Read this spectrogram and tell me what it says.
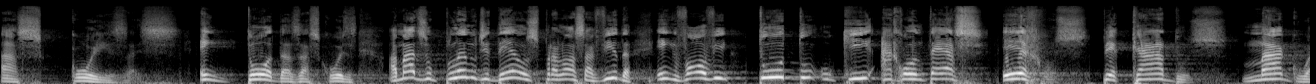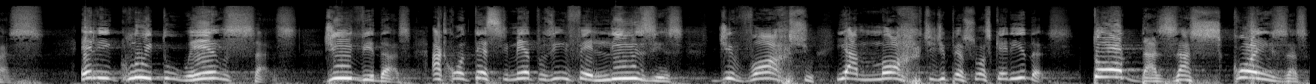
as coisas. Em todas as coisas. Amados, o plano de Deus para a nossa vida envolve tudo o que acontece: erros, pecados, mágoas, ele inclui doenças, dívidas, acontecimentos infelizes, divórcio e a morte de pessoas queridas. Todas as coisas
